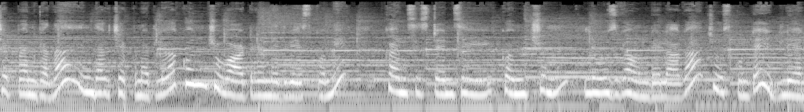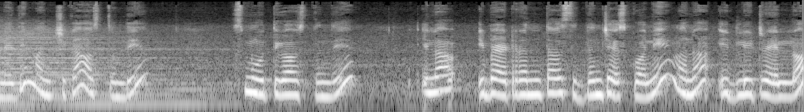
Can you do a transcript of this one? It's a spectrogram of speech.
చెప్పాను కదా ఇందాక చెప్పినట్లుగా కొంచెం వాటర్ అనేది వేసుకొని కన్సిస్టెన్సీ కొంచెం లూజ్గా ఉండేలాగా చూసుకుంటే ఇడ్లీ అనేది మంచిగా వస్తుంది. స్మూత్గా వస్తుంది. ఇలా ఈ బ్యాటర్ అంతా సిద్ధం చేసుకొని మన ఇడ్లీ ట్రేల్లో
